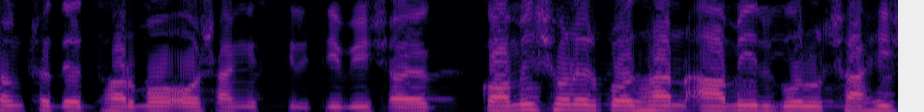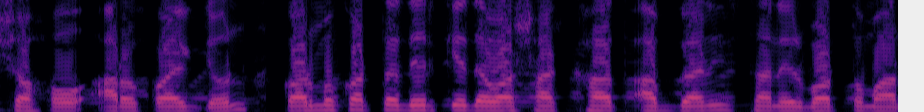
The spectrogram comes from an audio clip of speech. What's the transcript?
সংসদের ধর্ম ও সংস্কৃতি বিষয়ক কমিশনের প্রধান আমির গুল শাহী সহ আরও কয়েকজন কর্মকর্তাদেরকে দেওয়া সাক্ষাৎ আফগানিস্তানের বর্তমান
